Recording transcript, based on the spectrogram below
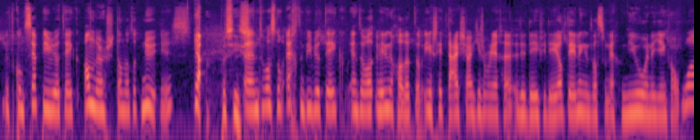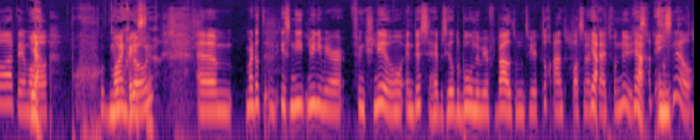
het concept bibliotheek anders dan dat het nu is. Precies. En toen was het nog echt een bibliotheek. En toen was, weet ik nog wel dat de eerste etage had je zo zeggen, de DVD-afdeling. En het was toen echt nieuw. En dan denk je van, what? Helemaal Ja. Heel mind blown. Ehm, maar dat is niet, nu niet meer functioneel. En dus hebben ze heel de boel nu weer verbouwd om het weer toch aan te passen naar Ja. de tijd van nu. Ja, Dus het gaat best wel en- snel.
